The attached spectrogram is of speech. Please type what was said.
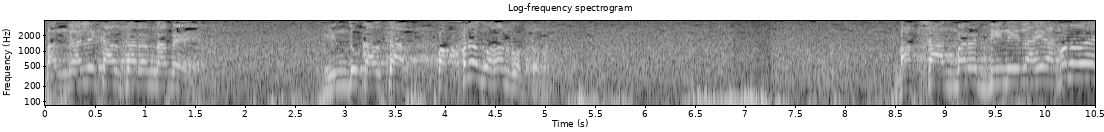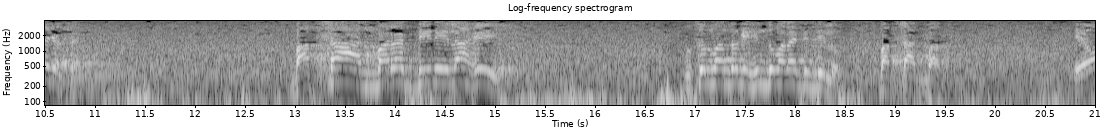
বাঙালি কালচারের নামে হিন্দু কালচার কখনো গ্রহণ করত না। বাদশাহ আকবরের দিন ইলাহি এখনও রয়ে গেছে। বাদশাহ আকবরের দিন ইলাহি মুসলমানদেরকে হিন্দু বানাইতেছিল, বাদশাহ আকবর। এও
